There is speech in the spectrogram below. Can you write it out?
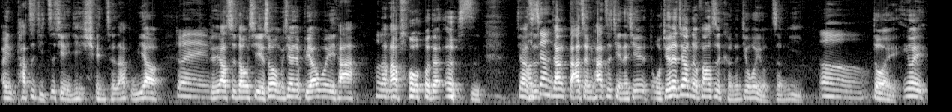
哎，他自己之前已经选择他不要对，不要吃东西，所以我们现在就不要喂他，让他活活的饿死。这样子，这样达成他之前的些，我觉得这样的方式可能就会有争议。嗯，对，因为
